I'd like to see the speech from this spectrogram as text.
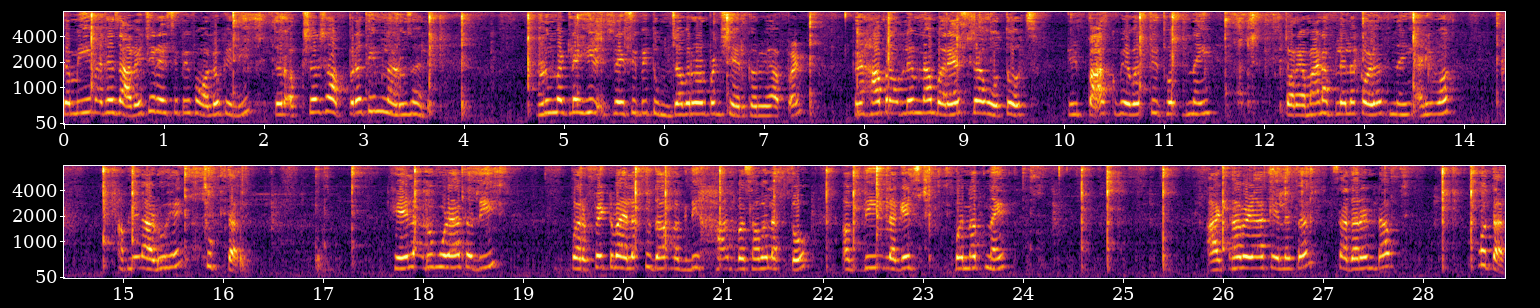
तर मी माझ्या जावेची रेसिपी फॉलो केली तर अक्षरशः अप्रतिम लाडू झाले. म्हणून म्हटलं ही रेसिपी तुमच्याबरोबर पण शेअर करूया आपण. कारण हा प्रॉब्लेम ना बऱ्याचदा होतोच. की पाक व्यवस्थित होत नाही प्रमाण आपल्याला कळत नाही आणि मग आपले लाडू हे चुकतात. हे लाडू मुळात आधी परफेक्ट व्हायला सुद्धा अगदी हात बसावा लागतो. अगदी लगेच बनत नाहीत. आठ दहा वेळा केलं तर साधारणतः होतात.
